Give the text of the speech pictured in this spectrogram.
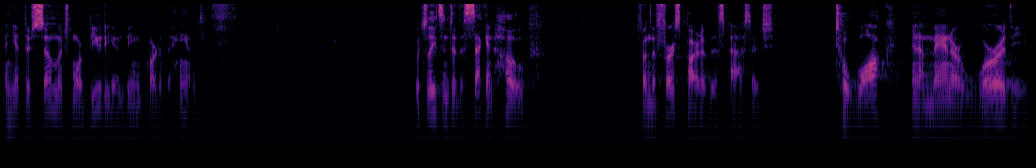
And yet, there's so much more beauty in being part of the hand. Which leads into the second hope from the first part of this passage to walk in a manner worthy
